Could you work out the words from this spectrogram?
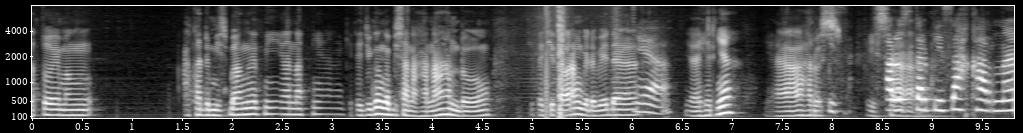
satu emang akademis banget nih anaknya kita juga nggak bisa nahan-nahan dong cita-cita orang beda-beda Iya. ya akhirnya ya harus Terpisah. pisah Harus terpisah karena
